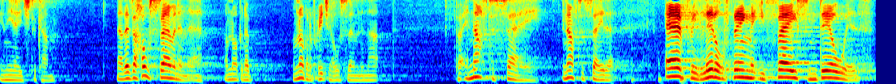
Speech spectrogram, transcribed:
in the age to come. Now, there's a whole sermon in there. I'm not going to, I'm not going to preach a whole sermon in that. But enough to say, enough to say that every little thing that you face and deal with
